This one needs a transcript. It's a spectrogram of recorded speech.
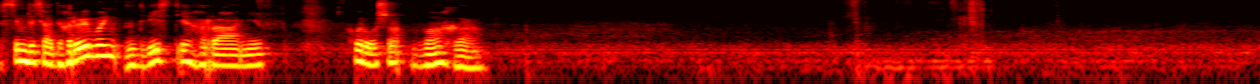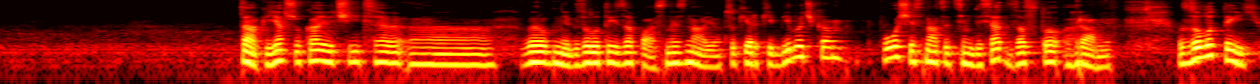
70 гривень 200 грамів. Хороша вага. Так, я шукаю, чий це е, виробник Золотий запас. Не знаю. Цукерки білочка по 16,70 за 100 грамів. Золотий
